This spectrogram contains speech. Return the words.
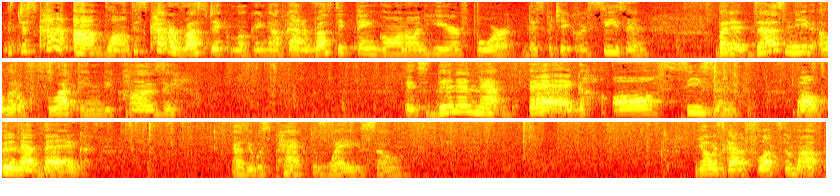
it's just kind of oblong, just kind of rustic looking. I've got a rustic thing going on here for this particular season. But it does need a little fluffing because it's been in that bag all season. Well, it's been in that bag as it was packed away. So you always got to fluff them up.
